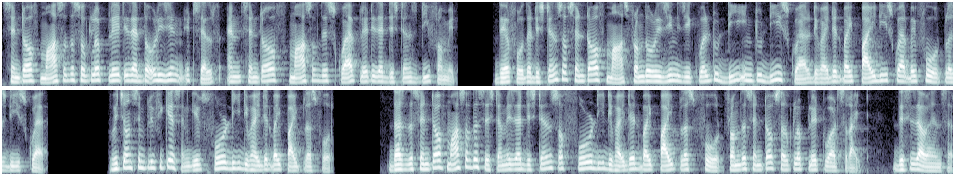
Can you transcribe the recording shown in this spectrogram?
Center of mass of the circular plate is at the origin itself and center of mass of the square plate is at distance d from it. Therefore, the distance of center of mass from the origin is equal to d into d square divided by pi d square by 4 plus d square, which on simplification gives 4d divided by pi plus 4. Thus, the center of mass of the system is at distance of 4d divided by pi plus 4 from the center of circular plate towards right. This is our answer.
